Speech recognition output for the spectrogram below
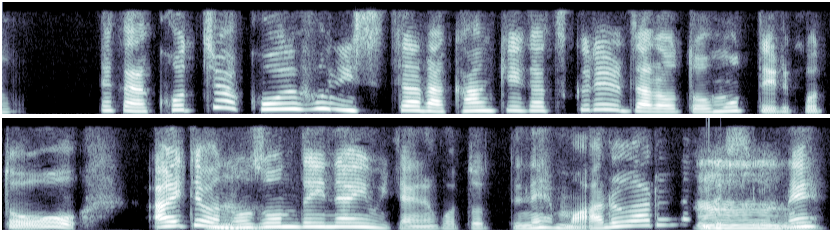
ん。だから、こっちはこういうふうにしたら関係が作れるだろうと思っていることを、相手は望んでいないみたいなことってね、もうあるあるなんですよね。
